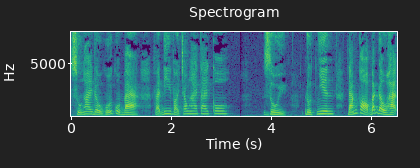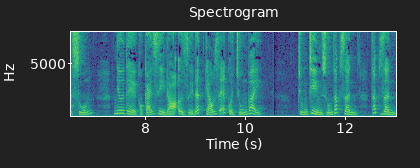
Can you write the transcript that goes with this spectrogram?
xuống hai đầu gối của bà và đi vào trong hai tai cô. Rồi, Đột nhiên, đám cỏ bắt đầu hạ xuống, như thể có cái gì đó ở dưới đất kéo rễ của chúng vậy. Chúng chìm xuống thấp dần, thấp dần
